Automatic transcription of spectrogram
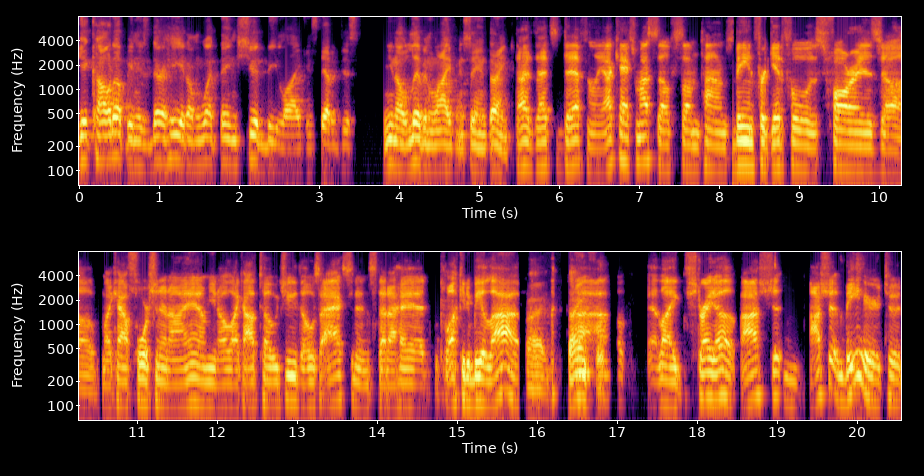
get caught up in is their head on what things should be like instead of just you know, living life and saying thank you. That, that's definitely. I catch myself sometimes being forgetful as far as uh, like how fortunate I am. You know, like I told you, those accidents that I had, lucky to be alive. Right. Thankful. I, like straight up, I shouldn't. I shouldn't be here to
